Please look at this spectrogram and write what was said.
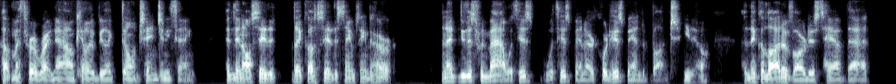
cut my throat right now. Kelley would be like, don't change anything, and then I'll say that like I'll say the same thing to her. And I do this with Matt with his with his band. I record his band a bunch, you know. I think a lot of artists have that.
